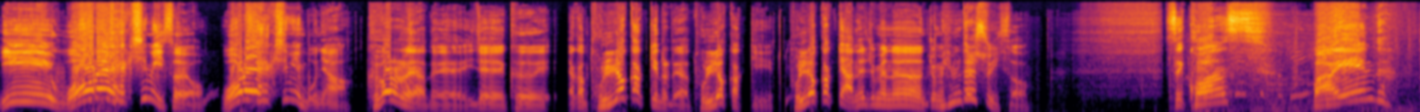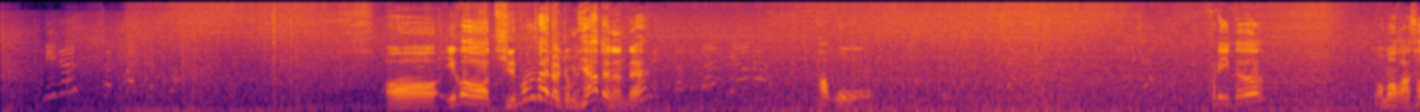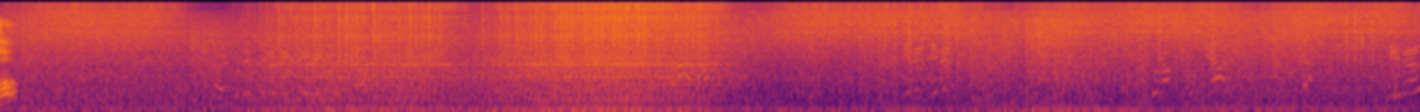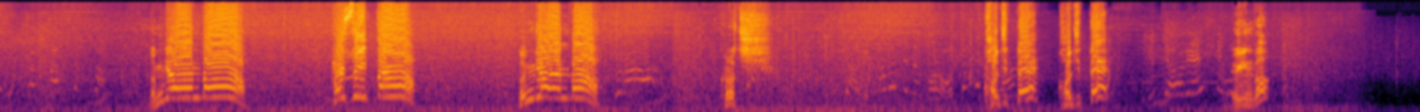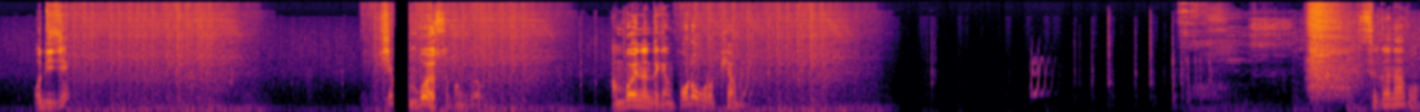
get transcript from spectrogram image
이 월의 핵심이 있어요. 월의 핵심이 뭐냐? 그거를 해야 돼. 이제 그 약간 돌려깎기를 해야 돌려깎기. 돌려깎기 안 해주면은 좀 힘들 수 있어. sequence, bind. 어 이거 딜 분배를 좀 해야 되는데 하고 프리드 넘어가서 넘겨야 한다! 할 수 있다! 넘겨야 한다! 그렇지. 거짓대? 거짓대? 여긴가? 어디지? 씨, 안 보였어, 방금. 안 보였는데 그냥 뽀록으로 피함. 후, 스근하고.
